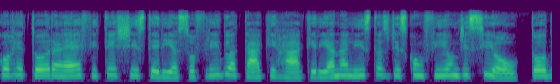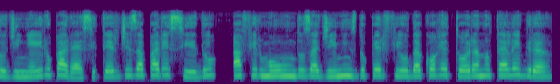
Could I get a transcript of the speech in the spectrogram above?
Corretora FTX teria sofrido ataque hacker e analistas desconfiam de CEO. Todo o dinheiro parece ter desaparecido, afirmou um dos admins do perfil da corretora no Telegram.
